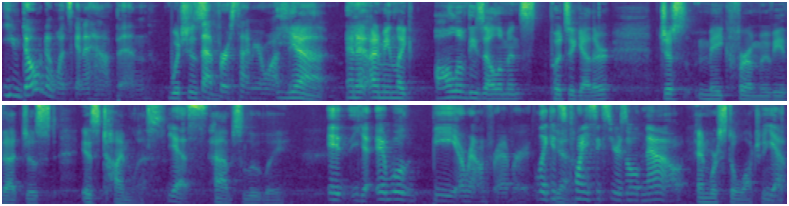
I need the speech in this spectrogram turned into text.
you don't know what's going to happen which is that first time you're watching. It. Yeah, it. and It, I mean, like all of these elements put together, just make for a movie that just is timeless. yes. Absolutely, it yeah, it will be around forever. Like it's Yeah. 26 years old now. and we're still watching. It. Yeah. it.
